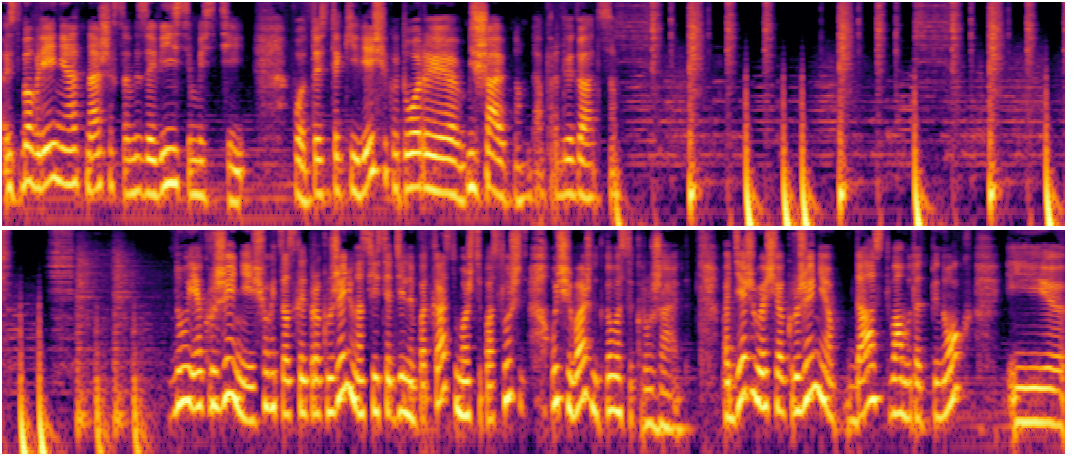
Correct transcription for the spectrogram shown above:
избавление от наших с зависимостей. Вот, то есть такие вещи, которые мешают нам, да, продвигаться. Ну и окружение. Еще хотела сказать про окружение. У нас есть отдельный подкаст, вы можете послушать. Очень важно, кто вас окружает. Поддерживающее окружение даст вам вот этот пинок, и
